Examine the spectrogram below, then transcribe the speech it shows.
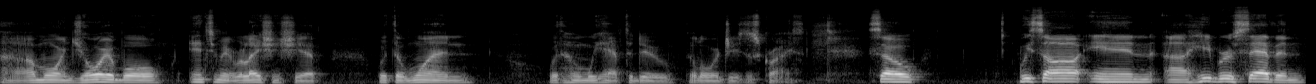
uh, a more enjoyable, intimate relationship with the one with whom we have to do, the Lord Jesus Christ. So we saw in uh, Hebrews 7,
